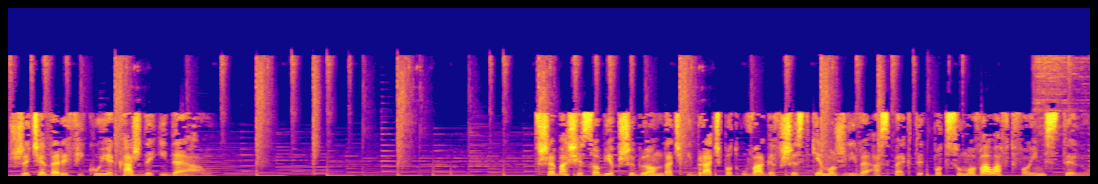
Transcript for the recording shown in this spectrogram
Życie weryfikuje każdy ideał. Trzeba się sobie przyglądać i brać pod uwagę wszystkie możliwe aspekty, podsumowała w Twoim stylu.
